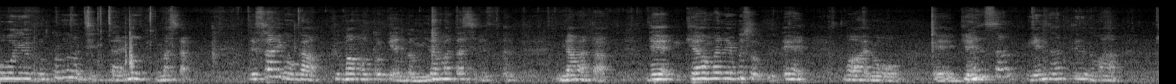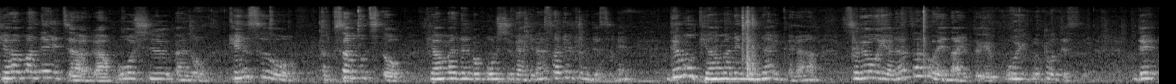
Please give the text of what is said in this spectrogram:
こういうことの実態も聞きました。で最後が熊本県の水俣市です。水俣。でケアマネ不足で、まああのえー、減産？減産っていうのはケアマネージャーが報酬あの件数をたくさん持つとケアマネの報酬が減らされるんですね。でもケアマネがいないからそれをやらざるを得ないというこういうことです。で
